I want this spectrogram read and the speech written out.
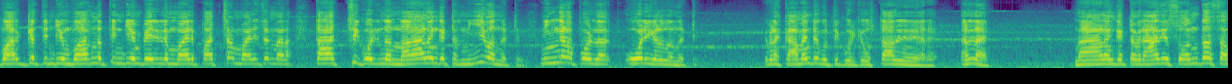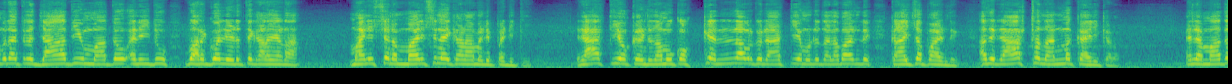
വർഗത്തിന്റെയും വർണത്തിന്റെയും പേരിലും പച്ച മനുഷ്യന്മാരെ തച്ച് കൊല്ലുന്ന നാണം കെട്ട നീ വന്നിട്ട് നിങ്ങളെപ്പോലുള്ള ഓളികൾ വന്നിട്ട്. ഇവിടെ കമന്റ് കുത്തി കുറിക്കും ഉസ്താദിന് നേരെ അല്ലേ? നാണം കെട്ടവർ ആദ്യം സ്വന്തം സമുദായത്തിലെ ജാതിയും മതവും അല്ലെ ഇതും വർഗവും എടുത്ത് കളയടാ. മനുഷ്യനെ മനുഷ്യനായി കാണാൻ വേണ്ടി പഠിക്കും. രാഷ്ട്രീയമൊക്കെ ഉണ്ട് നമുക്കൊക്കെ എല്ലാവർക്കും രാഷ്ട്രീയമുണ്ട് നിലപാടുണ്ട് കാഴ്ചപ്പാടുണ്ട്. അത് രാഷ്ട്ര നന്മക്കായിരിക്കണം. അല്ല മത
